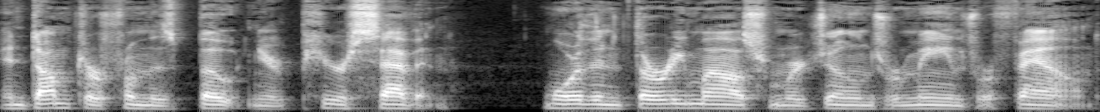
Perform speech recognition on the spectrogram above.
and dumped her from his boat near Pier 7, more than 30 miles from where Joan's remains were found.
